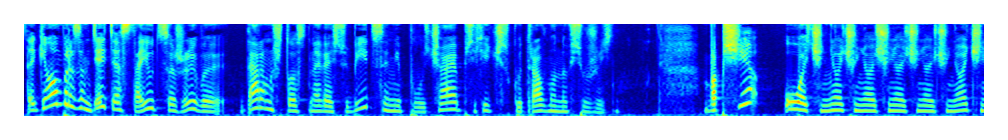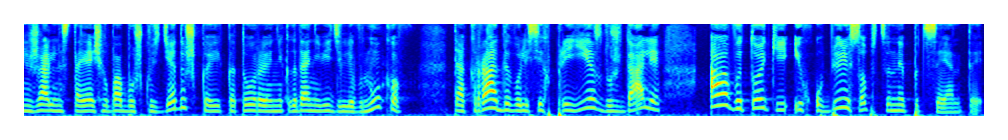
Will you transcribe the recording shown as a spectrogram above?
Таким образом, дети остаются живы, даром что, становясь убийцами, получая психическую травму на всю жизнь. Вообще, очень-очень-очень-очень-очень-очень жаль настоящих бабушку с дедушкой, которые никогда не видели внуков, так радовались их приезду, ждали, а в итоге их убили собственные пациенты.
